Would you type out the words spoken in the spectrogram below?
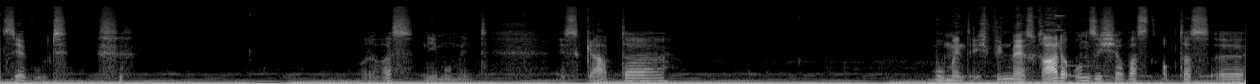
Sehr gut. Oder was? Nee, Moment. Es gab da... Moment, ich bin mir jetzt gerade unsicher, was, ob das, äh, äh,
